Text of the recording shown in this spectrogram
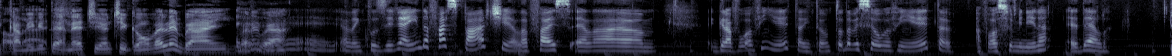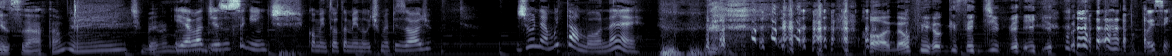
Saudade. Amigo internet antigão vai lembrar, hein? Vai lembrar. É, ela inclusive ainda faz parte, ela faz, ela hum, gravou a vinheta, então toda vez que você ouve a vinheta, a voz feminina é dela. Exatamente, bem lembrado. E ela diz o seguinte, comentou também no último episódio: Júnior, é muito amor, né? Ó, não fui eu que incentivei isso. Foi sim.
